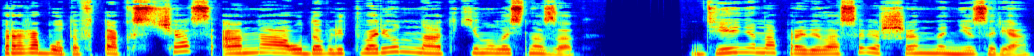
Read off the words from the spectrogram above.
Проработав так с час, она удовлетворенно откинулась назад. День она провела совершенно не зря.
